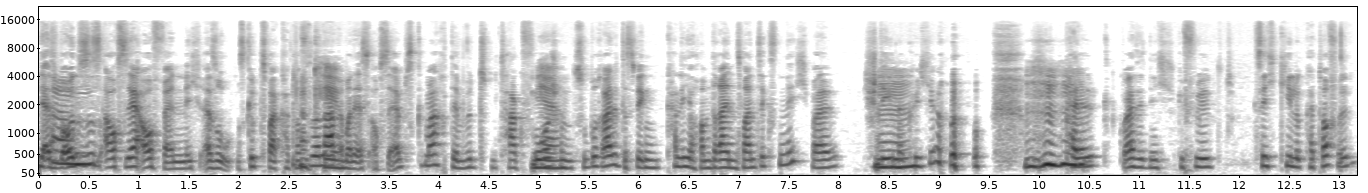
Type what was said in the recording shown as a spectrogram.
Ja, also bei uns ist es auch sehr aufwendig. Also es gibt zwar Kartoffelsalat, Okay. aber der ist auch selbst gemacht. Der wird einen Tag vorher Ja. schon zubereitet. Deswegen kann ich auch am 23. nicht, weil ich stehe in der Mhm. Küche. Mhm. Pellt, weiß ich nicht, gefühlt zig Kilo Kartoffeln.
